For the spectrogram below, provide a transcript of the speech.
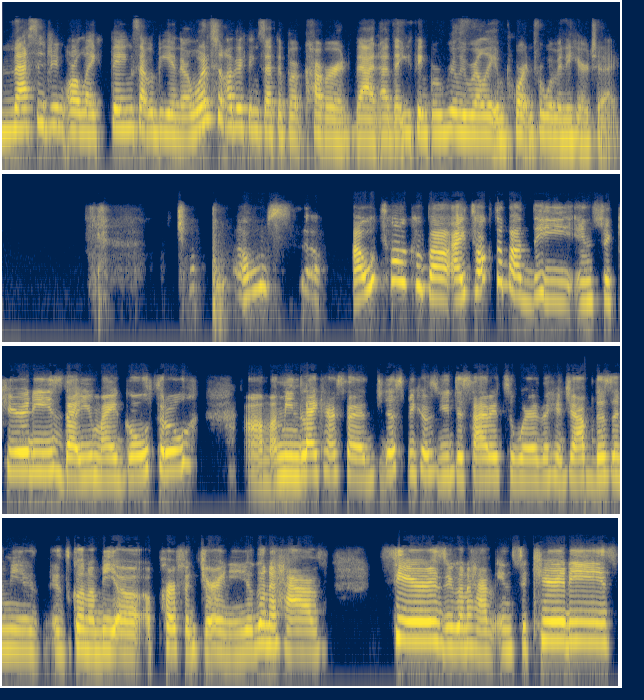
messaging or like things that would be in there? What are some other things that the book covered that uh, that you think were really really important for women to hear today? I was I would talk about I talked about the insecurities that you might go through. Um, I mean, like I said, just because you decided to wear the hijab doesn't mean it's gonna be a, a perfect journey. You're gonna have fears, you're gonna have insecurities.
